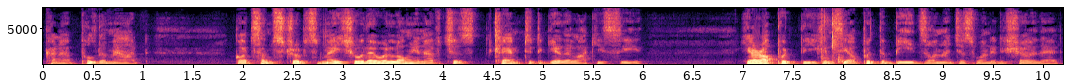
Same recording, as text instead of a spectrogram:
kind of pulled them out, got some strips, made sure they were long enough, just clamped it together like you see. Here I put the, you can see I put the beads on. I just wanted to show that.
